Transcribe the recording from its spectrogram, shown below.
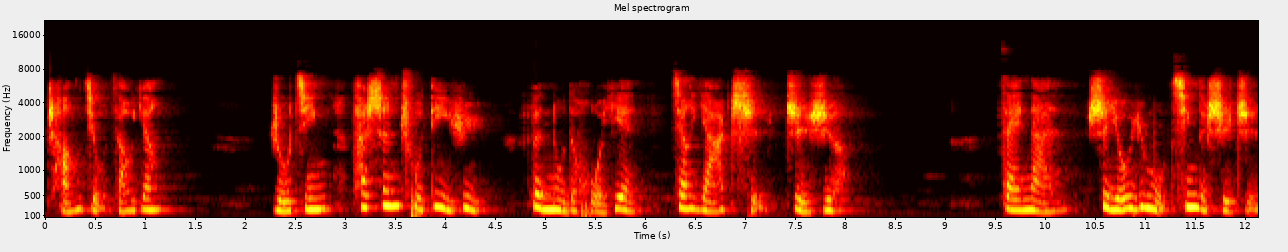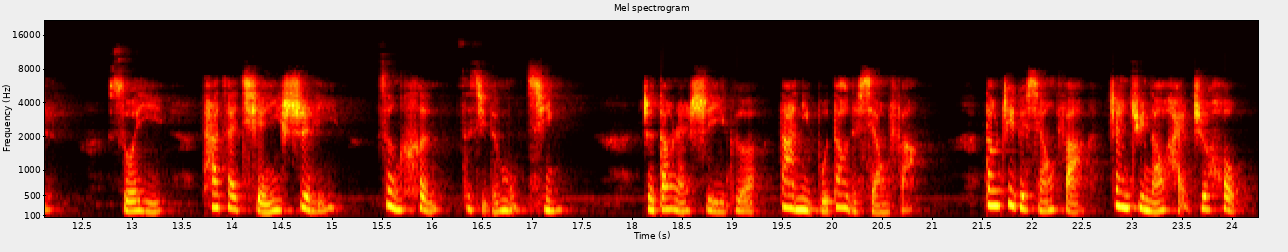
长久遭殃。如今他身处地狱，愤怒的火焰将牙齿炙热。灾难是由于母亲的失职，所以他在潜意识里憎恨自己的母亲。这当然是一个大逆不道的想法。当这个想法。占据脑海之后，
